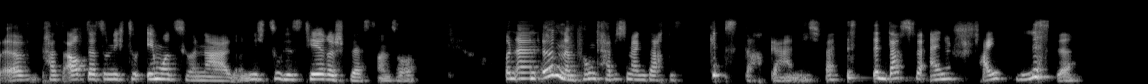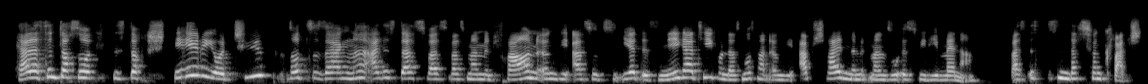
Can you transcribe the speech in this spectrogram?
äh, pass auf, dass du nicht zu emotional und nicht zu hysterisch bist und so. Und an irgendeinem Punkt habe ich mir gesagt, das gibt's doch gar nicht. Was ist denn das für eine scheiß Liste? Ja, das sind doch so, das ist doch Stereotyp sozusagen, ne? Alles das, was, was man mit Frauen irgendwie assoziiert, ist negativ und das muss man irgendwie abschalten, damit man so ist wie die Männer was ist denn das für ein Quatsch?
